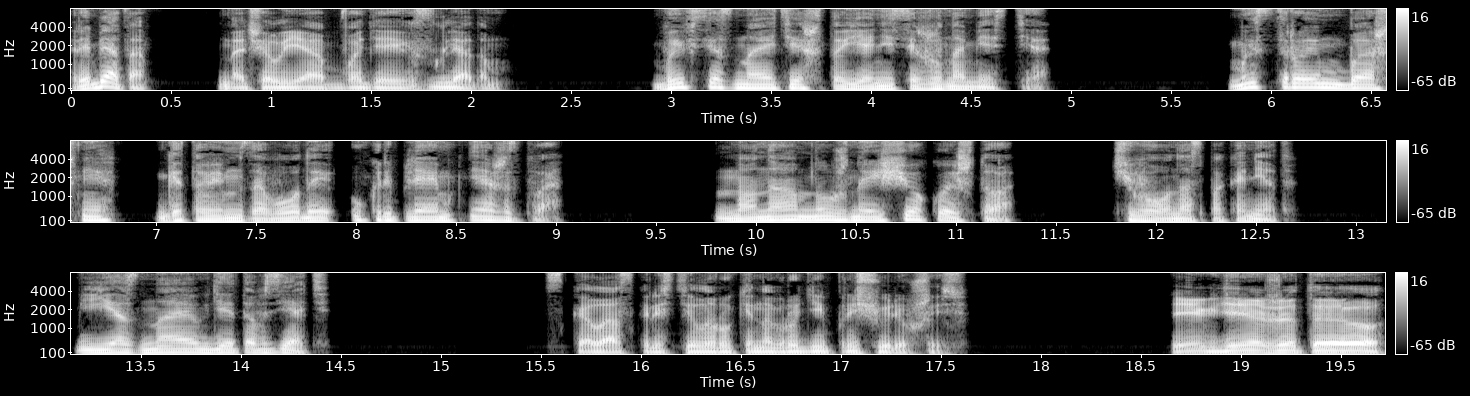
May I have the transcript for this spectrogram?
«Ребята», — начал я, обводя их взглядом, «вы все знаете, что я не сижу на месте. Мы строим башни, готовим заводы, укрепляем княжество. Но нам нужно еще кое-что, чего у нас пока нет. И я знаю, где это взять». Скала скрестила руки на груди, прищурившись. «И где же ты?»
